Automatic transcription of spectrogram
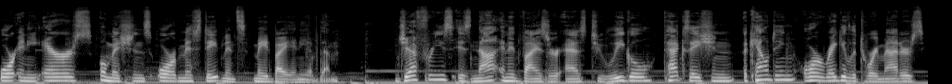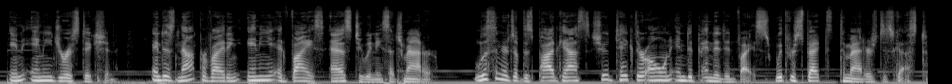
or any errors, omissions, or misstatements made by any of them. Jefferies is not an advisor as to legal, taxation, accounting, or regulatory matters in any jurisdiction, and is not providing any advice as to any such matter. Listeners of this podcast should take their own independent advice with respect to matters discussed.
